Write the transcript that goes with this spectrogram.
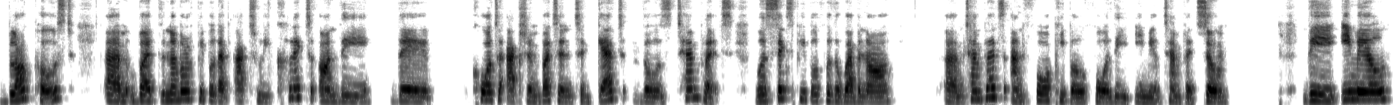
blog post. Um, but the number of people that actually clicked on the the call to action button to get those templates was six people for the webinar um, templates and four people for the email template. So the email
